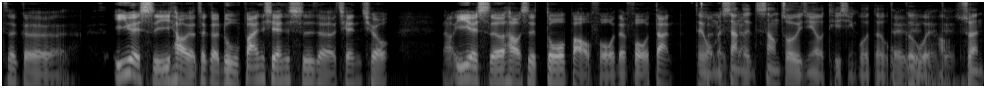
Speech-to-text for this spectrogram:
这个一月十一号有这个鲁班先师的千秋，然后一月十二号是多宝佛的佛诞。对，我们上个上周已经有提醒过的各位哈，虽然。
